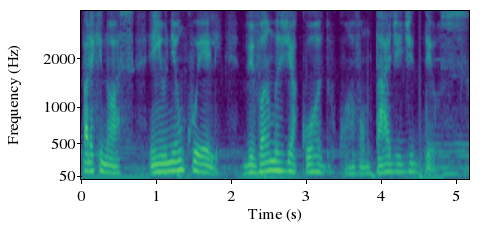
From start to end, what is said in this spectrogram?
para que nós, em união com ele, vivamos de acordo com a vontade de Deus.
